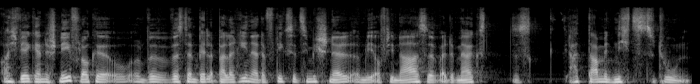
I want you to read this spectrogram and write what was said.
oh, ich wäre gerne Schneeflocke und wirst dann Ballerina, da fliegst du ziemlich schnell irgendwie auf die Nase, weil du merkst, das hat damit nichts zu tun.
